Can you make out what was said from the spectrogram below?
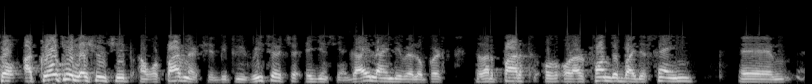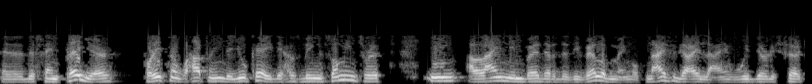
So a close relationship or partnership between research agency and guideline developers that are part of, or are funded by the same um, uh, the same player for instance, what happened in the UK, there has been some interest in aligning better the development of NICE guidelines with the research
